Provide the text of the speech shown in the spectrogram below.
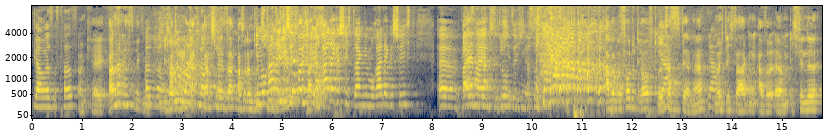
glaube, es ist das. Okay. Wann nein, nicht drücken? Also- ich wollte nur noch ganz, ganz schnell sagen, achso, dann Die drückst Moral, du der. Geschichte, wollte ich Weil- die Moral der Geschichte sagen. Die Moral der Geschichte, äh, Weisheit kannst du dich lohnt sich nicht. nicht. Aber bevor du drauf drückst, Ja. das ist der, ne? Ja. Möchte ich sagen, also ähm, ich finde,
